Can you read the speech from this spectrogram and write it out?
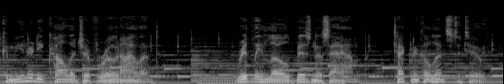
Community College of Rhode Island. Ridley Lowell Business Amp, Technical Institute.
